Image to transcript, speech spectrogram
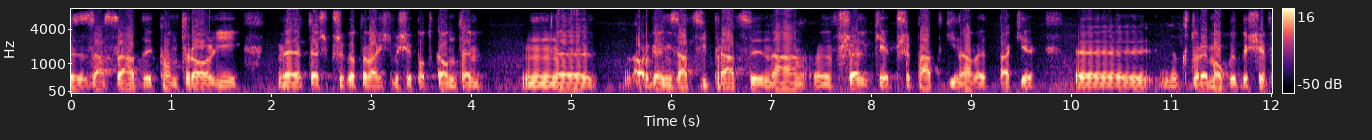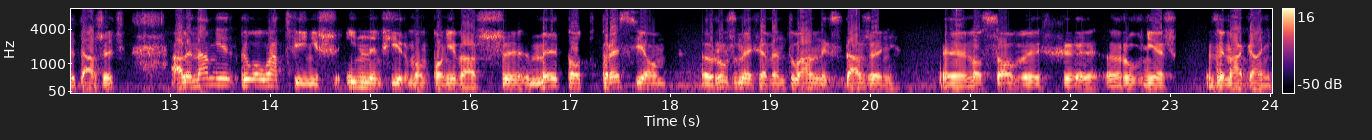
zasady kontroli też przygotowaliśmy się pod kątem mm, organizacji pracy na e, wszelkie przypadki, nawet takie, e, które mogłyby się wydarzyć. Ale nam było łatwiej niż innym firmom, ponieważ e, my pod presją różnych ewentualnych zdarzeń losowych, również wymagań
